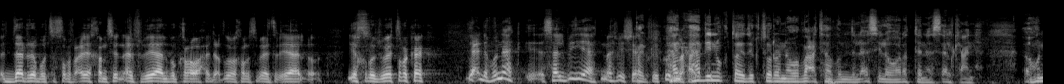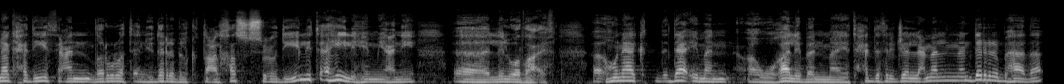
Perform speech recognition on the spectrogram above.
تدرب وتصرف عليه خمسين ألف ريال بكرة واحد يعطيه 500 ريال يخرج ويتركك. يعني هناك سلبيات ما في شك طيب في كل محل. هذه نقطة يا دكتور أنا وضعتها ضمن الأسئلة وأردت أن أسألك عنها. هناك حديث عن ضرورة أن يدرب القطاع الخاص السعوديين لتأهيلهم يعني آه للوظائف. آه هناك دائما أو غالبا ما يتحدث رجال الأعمال أن ندرب هذا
